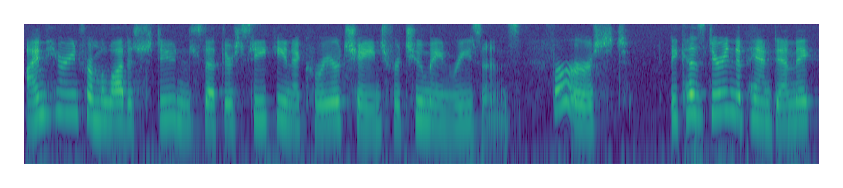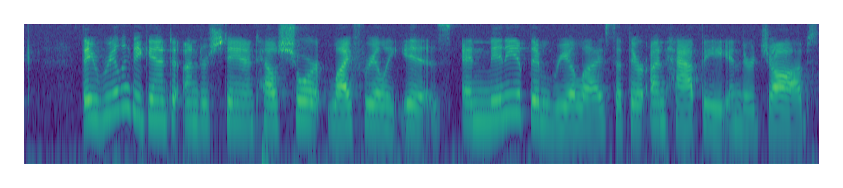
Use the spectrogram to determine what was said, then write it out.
I'm hearing from a lot of students that they're seeking a career change for two main reasons. First, because during the pandemic, they really began to understand how short life really is, and many of them realized that they're unhappy in their jobs,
